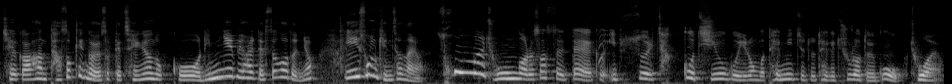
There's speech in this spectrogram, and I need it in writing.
제가 한 다섯 개인가 여섯 개 쟁여놓고 립 리뷰할 때 쓰거든요. 이 솜 괜찮아요. 솜을 좋은 거를 썼을 때 그 입술 자꾸 지우고 이런 거 데미지도 되게 줄어들고 좋아요.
